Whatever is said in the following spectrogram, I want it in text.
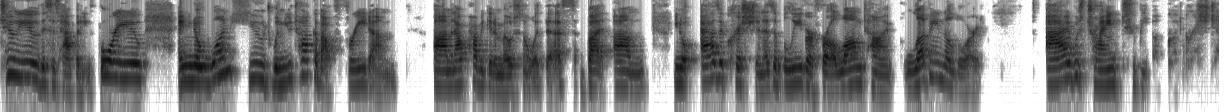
to you. This is happening for you. And, you know, one huge, when you talk about freedom, um, and I'll probably get emotional with this, but, um, you know, as a Christian, as a believer for a long time, loving the Lord, I was trying to be a good Christian.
